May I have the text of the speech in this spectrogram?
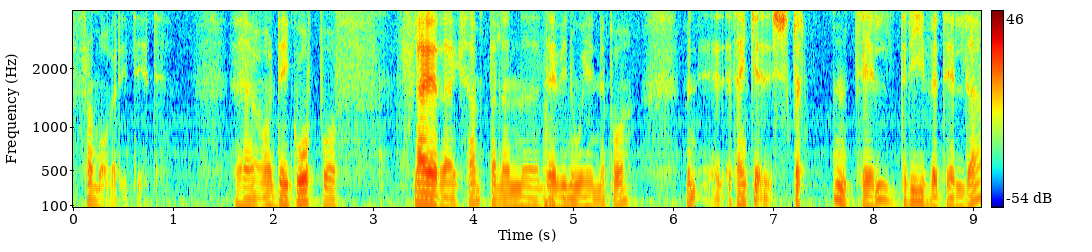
framover i tid. Eh, og det går på flere eksempel enn eh, det vi nå er inne på. Men jeg tenker støtten til, drivet til det,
